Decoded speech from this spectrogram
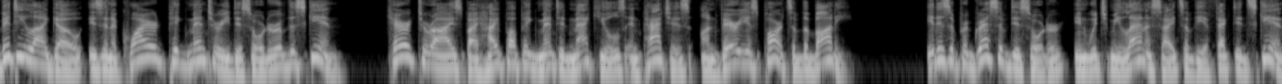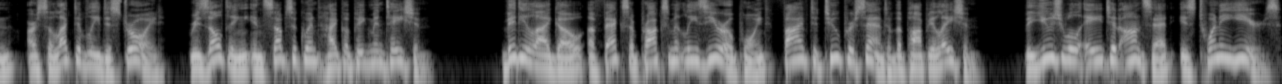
Vitiligo is an acquired pigmentary disorder of the skin, characterized by hypopigmented macules and patches on various parts of the body. It is a progressive disorder in which melanocytes of the affected skin are selectively destroyed, resulting in subsequent hypopigmentation. Vitiligo affects approximately 0.5 to 2% of the population. The usual age at onset is 20 years.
